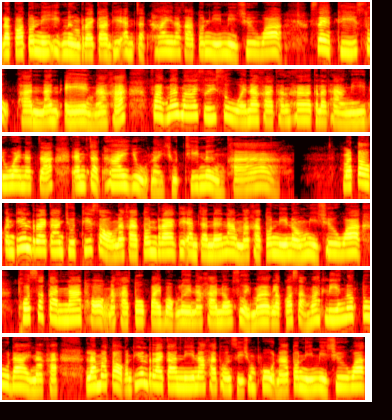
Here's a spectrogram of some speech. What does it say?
แล้วก็ต้นนี้อีกหนึ่งรายการที่แอมจัดให้นะคะ ต้นนี้มีชื่อว่า เศรษฐีสุพรรณนั่นเองนะคะ ฝากหน้าไม้สวยๆนะคะ ทั้ง 5 กระถางนี้ด้วยนะจ๊ะ แอมจัดให้อยู่ในชุดที่ 1 ค่ะ มาต่อกันที่รายการชุดที่ 2 นะคะ ต้นแรกที่แอมจะแนะนำนะคะ ต้นนี้น้องมีชื่อว่าทศกัณฐ์หน้าทองนะคะ โตไปบอกเลยนะคะ น้องสวยมากแล้วก็สามารถเลี้ยงนอกตู้ได้นะคะ และมาต่อกันที่รายการนี้นะคะ โทนสีชมพูนะ ต้นนี้มีชื่อว่า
